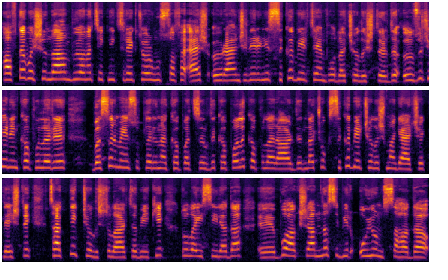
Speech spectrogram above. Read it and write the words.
Hafta başından bu yana teknik direktör Mustafa Er öğrencilerini sıkı bir tempoda çalıştırdı. Özlüce'nin kapıları basın mensuplarına kapatıldı. Kapalı kapılar ardında çok sıkı bir çalışma gerçekleşti. Taktik çalıştılar tabii ki. Dolayısıyla da e, bu akşam nasıl bir oyun sahada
